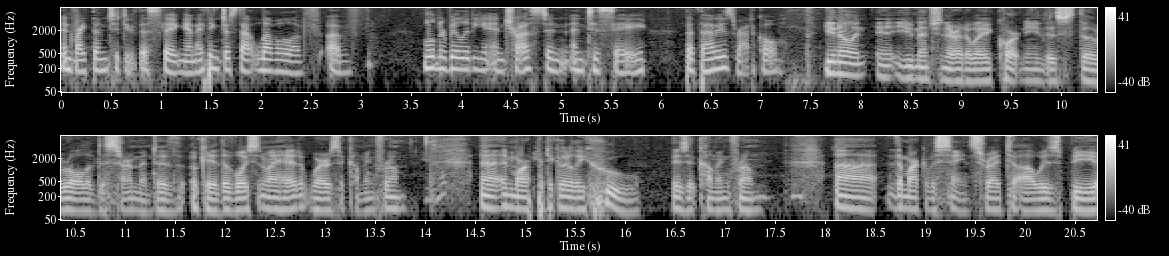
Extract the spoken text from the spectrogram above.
invite them to do this thing. And I think just that level of of vulnerability and trust and, and to say, that that is radical. You know, and, and, you mentioned it right away, Courtney. This the role of discernment of okay, the voice in my head. Where is it coming from? Uh, and more particularly, who is it coming from? Uh, the mark of a saint's right to always be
